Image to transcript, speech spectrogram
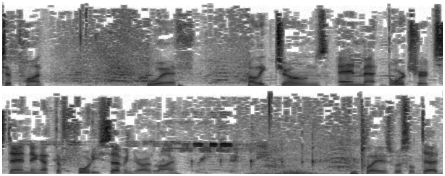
to punt with Malik Jones and Matt Borchert standing at the 47 yard line. And play is whistle dead.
